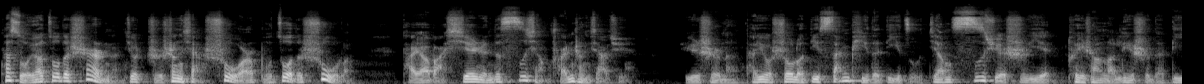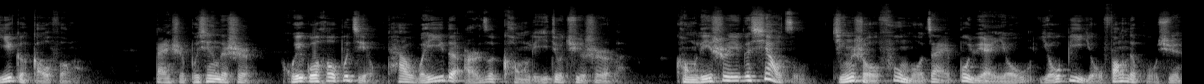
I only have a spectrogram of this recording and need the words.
他所要做的事儿呢，就只剩下述而不做的述了。他要把先人的思想传承下去。于是呢，他又收了第三批的弟子，将私学事业推上了历史的第一个高峰。但是不幸的是，回国后不久，他唯一的儿子孔离就去世了。孔离是一个孝子。谨守父母在，不远游，游必有方的古训，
